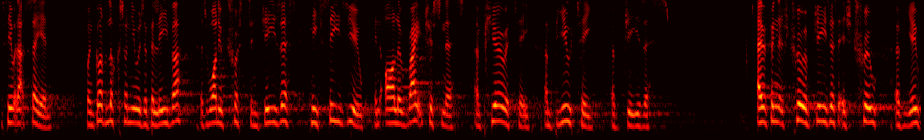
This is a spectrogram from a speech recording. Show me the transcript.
you see what that's saying? When God looks on you as a believer, as one who trusts in Jesus, he sees you in all the righteousness and purity and beauty of Jesus. Everything that's true of Jesus is true of you.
